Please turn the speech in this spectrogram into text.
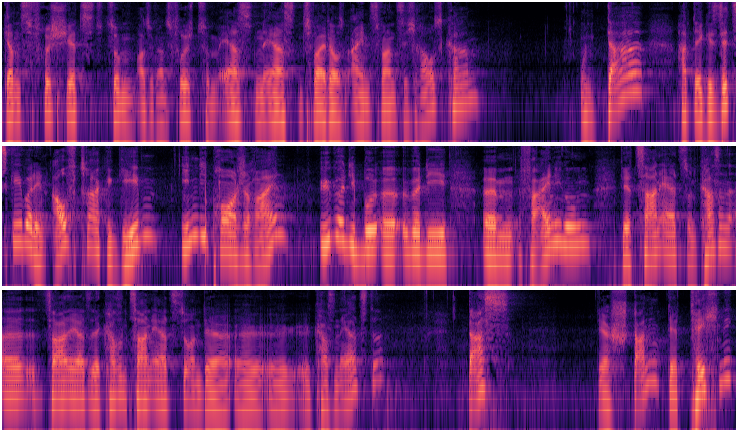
ganz frisch jetzt zum, also ganz frisch zum 01.01.2021 rauskam. Und da hat der Gesetzgeber den Auftrag gegeben, in die Branche rein, über die, äh, über die ähm, Vereinigung der Zahnärzte und Kassenzahnärzte, äh, der Kassenzahnärzte und der äh, äh, Kassenärzte, dass der Stand der Technik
